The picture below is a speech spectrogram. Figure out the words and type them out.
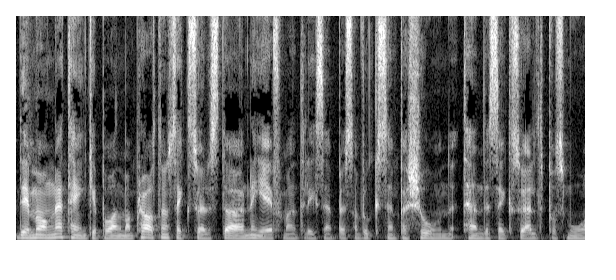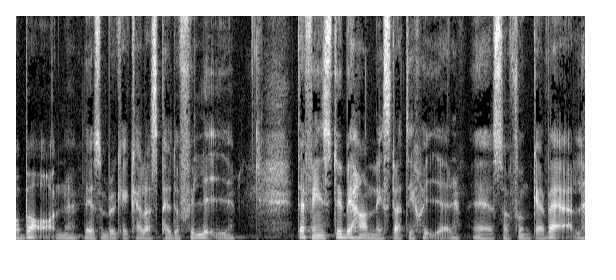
Det många tänker på när man pratar om sexuell störning är för man till exempel som vuxen person tänder sexuellt på små barn. Det som brukar kallas pedofili. Där finns det ju behandlingsstrategier eh, som funkar väl.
